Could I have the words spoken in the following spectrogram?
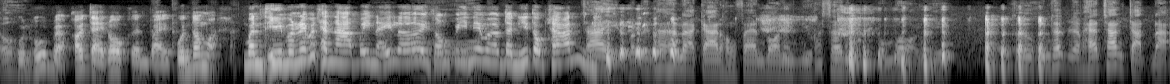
โอ้โหคุณพูดแบบเข้าใจโลกเกินไป คุณต้องมามันทีมมันไม่พัฒนาไปไหนเลยโอ้โหสองปีเนี่ยมันแต่หนีตกชั้น ใช่ มันเป็นพัฒนาการของแฟนบอลนิวคาสเซิลผมบอกอย่างนี้คือคุณถ้าจะ passion จัดอะ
